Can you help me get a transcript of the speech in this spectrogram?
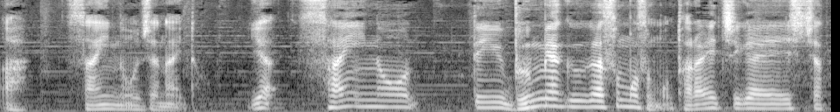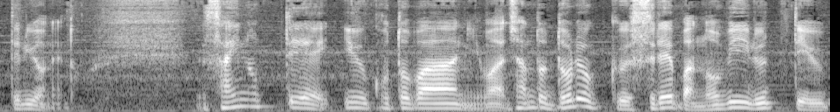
あ才能じゃないと。いや才能っていう文脈がそもそも捉え違いしちゃってるよねと。才能っていう言葉にはちゃんと努力すれば伸びるっていう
